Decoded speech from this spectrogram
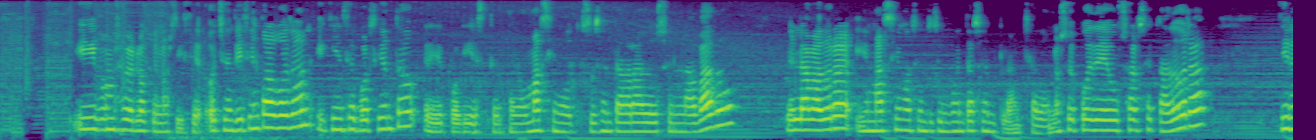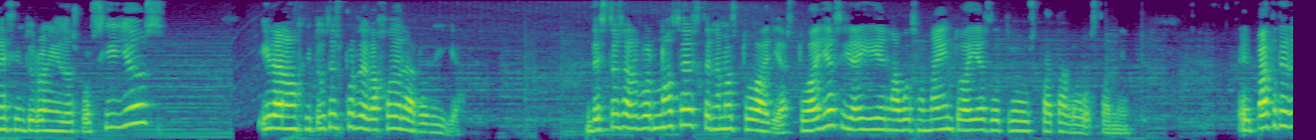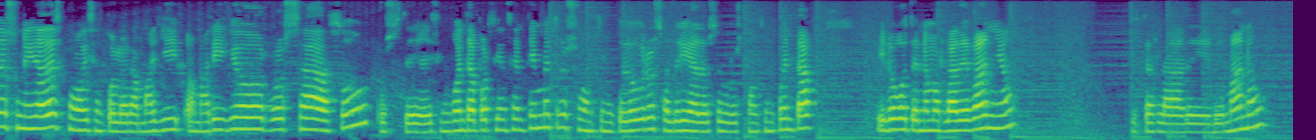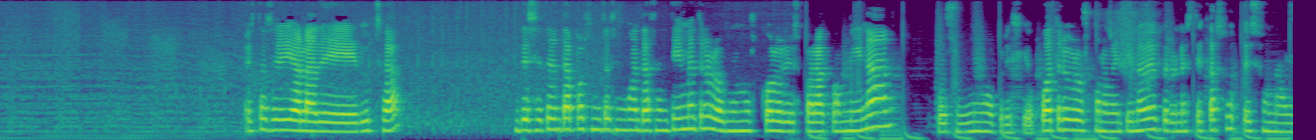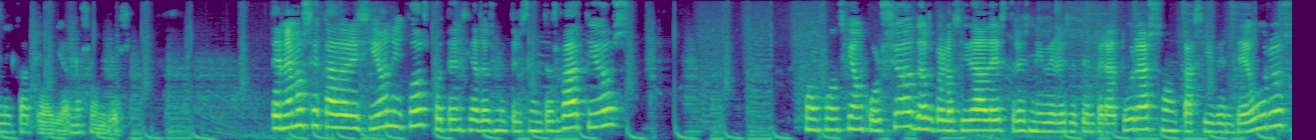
y vamos a ver lo que nos dice. 85 algodón y 15% eh, poliéster, como máximo 60 grados en lavado, en lavadora y máximo 150 en planchado. No se puede usar secadora, tiene cinturón y dos bolsillos y la longitud es por debajo de la rodilla. De estos albornoces tenemos toallas, toallas y hay en la web online toallas de otros catálogos también. El pack de dos unidades, como veis en color amarillo, rosa, azul, pues de 50 por 100 centímetros son 5 euros, saldría 2 euros con 50. Y luego tenemos la de baño, esta es la de, mano. Esta sería la de ducha, de 70 por 150 centímetros, los mismos colores para combinar, pues el mismo precio, 4,99 euros, pero en este caso es una única toalla, no son dos. Tenemos secadores iónicos, potencia 2300 vatios, con función Cool Shot, dos velocidades, tres niveles de temperatura, son casi 20 euros.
